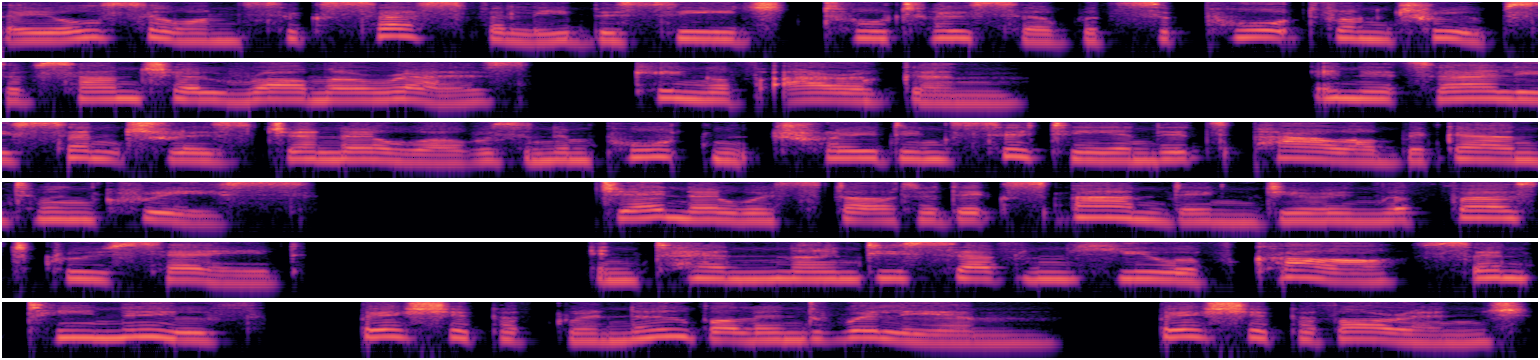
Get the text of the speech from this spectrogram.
They also unsuccessfully besieged Tortosa with support from troops of Sancho Ramirez, King of Aragon. In its early centuries Genoa was an important trading city and its power began to increase. Genoa started expanding during the First Crusade. In 1097 Hugh of Châteauneuf, Bishop of Grenoble and William, Bishop of Orange,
